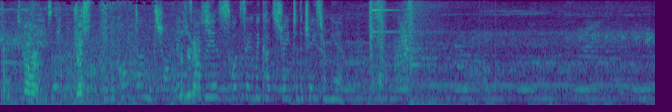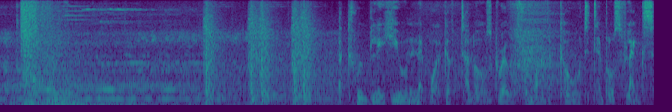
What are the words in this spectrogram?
Let's go her. He's a pleasure. Just If you're quite done with shopping, 'Cause you're nice. What say we cut straight to the chase from here? Crudely hewn network of tunnels grows from one of the cold temple's flanks,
